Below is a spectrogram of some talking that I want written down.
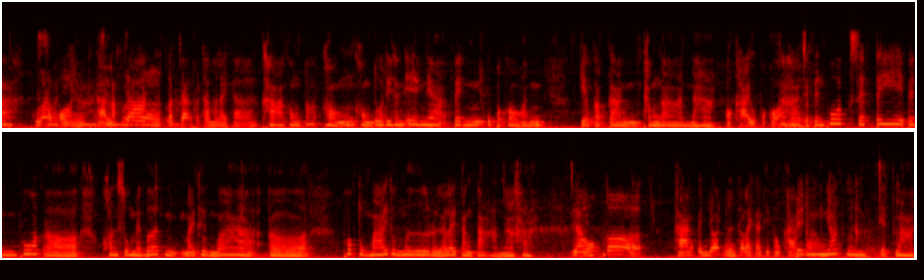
ค่ะคุณวราพรสวัสดีค่ะค่ะ ชื่อ รับจ้างวราพรรับจ้างก็ทำอะไรคะขาของตัวของของตัวดิฉันเองเนี่ยเป็นอุปกรณ์เกี่ยวกับการทำงานนะคะเอาขายอุปกรณ์ค่ะเลยจะเป็นพวกเซฟตี้เป็นพวกเอ่อ consumable หมายถึงว่าเอ่อพวกถุงไม้ถุงมือหรืออะไรต่างๆนะคะจะแล้วเป็นก็ค้างเป็นยอดเงินเท่าไหร่คะที่เขาค้างเป็นเรายอดเงินเจ็ดล้าน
